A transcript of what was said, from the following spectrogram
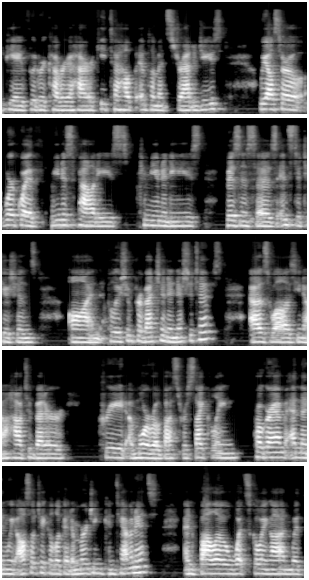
EPA food recovery hierarchy to help implement strategies. We also work with municipalities, communities, businesses, institutions on pollution prevention initiatives, as well as, you know, how to better create a more robust recycling program. And then we also take a look at emerging contaminants and follow what's going on with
